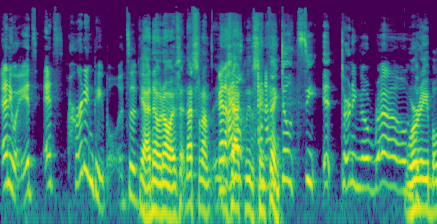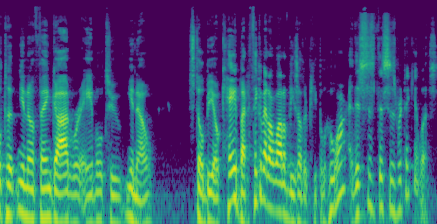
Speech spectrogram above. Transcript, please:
anyway, it's it's hurting people. It's a Yeah, no, no, that's what I'm and exactly the same and I thing. don't see it turning around. We're able to, you know, thank God we're able to, you know, still be okay. But think about a lot of these other people who are. This is this is ridiculous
